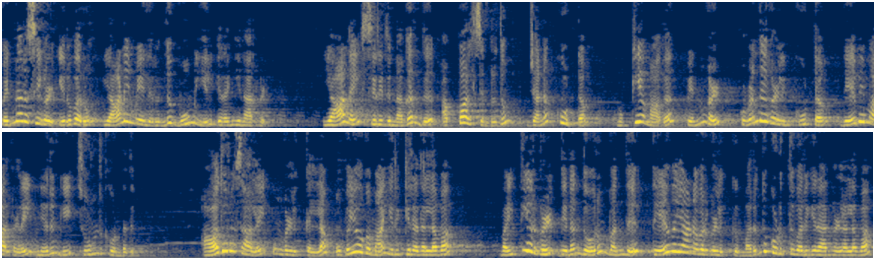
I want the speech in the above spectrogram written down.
பெண்ணரசிகள் இருவரும் யானை மேலிருந்து பூமியில் இறங்கினார்கள். யானை சிறிது நகர்ந்து அப்பால் சென்றதும் ஜனக்கூட்டம் முக்கியமாக பெண்கள் குழந்தைகளின் கூட்டம் தேவிமார்களை நெருங்கி சூழ்ந்து கொண்டது. ஆதுர சாலை உங்களுக்கெல்லாம் உபயோகமாய் இருக்கிறதல்லவா வைத்தியர்கள் தினந்தோறும் வந்து தேவையானவர்களுக்கு மருந்து கொடுத்து வருகிறார்கள் அல்லவா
